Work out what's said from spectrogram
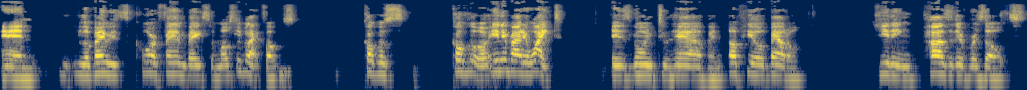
And Lil Baby's core fan base are mostly black folks, Coco's Coco or anybody white is going to have an uphill battle getting positive results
